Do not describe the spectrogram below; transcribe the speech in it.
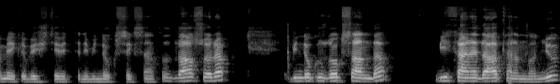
Amerika Birleşik Devletleri'nde 1986'da. Daha sonra 1990'da 1 tane daha tanımlanıyor.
